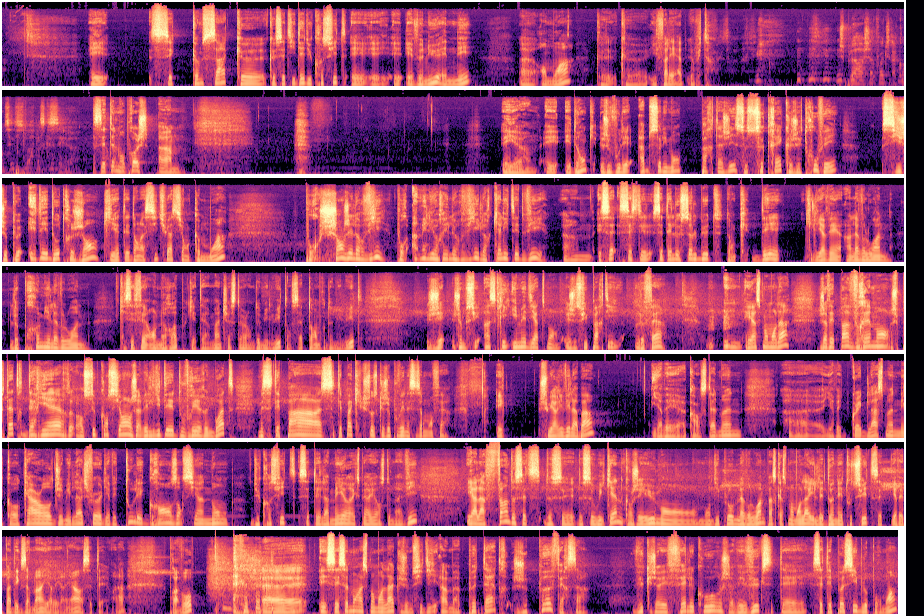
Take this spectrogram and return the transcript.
Et c'est comme ça que, cette idée du CrossFit est, venue, est née euh, en moi, que, que il fallait... Oh putain, ça va pas arriver. Je pleure à chaque fois que je raconte cette histoire parce que c'est euh, c'est tellement proche. Euh, et, euh, et, et donc, je voulais absolument partager ce secret que j'ai trouvé. Si je peux aider d'autres gens qui étaient dans la situation comme moi, pour changer leur vie, pour améliorer leur vie, leur qualité de vie. Et c'était le seul but. Donc, dès qu'il y avait un level 1, le premier level 1 qui s'est fait en Europe, qui était à Manchester en 2008, en septembre 2008, j'ai- je me suis inscrit immédiatement et je suis parti le faire. Et à ce moment-là, j'avais pas vraiment, peut-être derrière, en subconscient, j'avais l'idée d'ouvrir une boîte, mais c'était pas, pas quelque chose que je pouvais nécessairement faire. Et je suis arrivé là-bas, il y avait euh, Carl Steadman, euh, il y avait Greg Glassman, Nicole Carroll, Jimmy Ledgeford, il y avait tous les grands anciens noms du CrossFit. C'était la meilleure expérience de ma vie. Et à la fin de, cette, de ce, de ce week-end, quand j'ai eu mon, mon diplôme Level 1, parce qu'à ce moment-là, il les donnait tout de suite, il n'y avait pas d'examen, il n'y avait rien, c'était, voilà, bravo. Euh, et c'est seulement à ce moment-là que je me suis dit, ah bah, peut-être je peux faire ça. Vu que j'avais fait le cours, j'avais vu que c'était possible pour moi.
